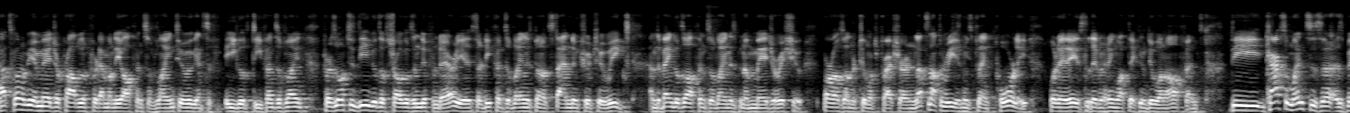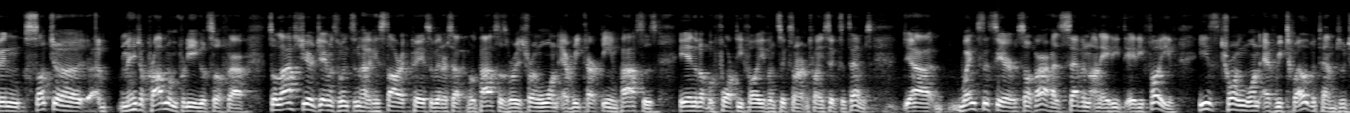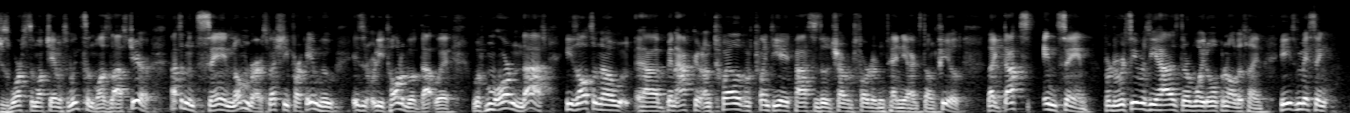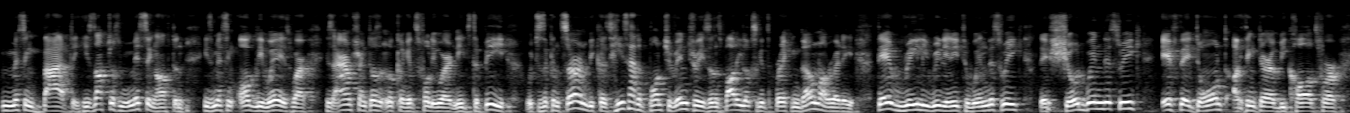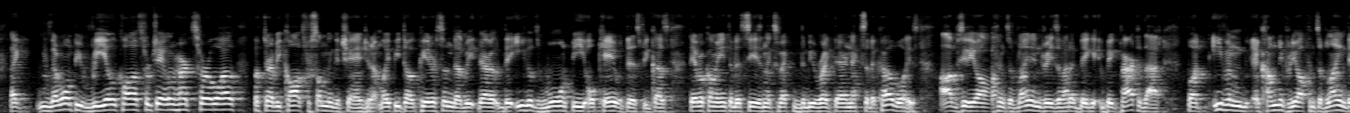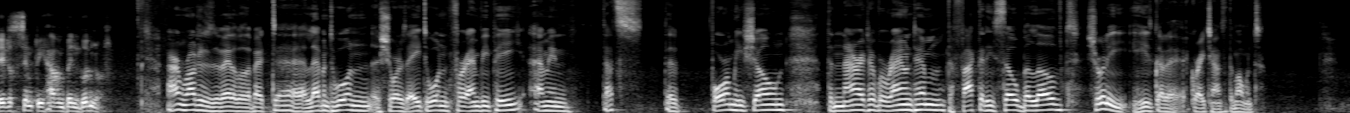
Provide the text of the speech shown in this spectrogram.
that's going to be a major problem for them on the offensive line too against the Eagles' defensive line. For as much as the Eagles have struggled in different areas, their defensive line has been outstanding through two weeks, and the Bengals' offensive line has been a major issue. Burrow's under too much pressure, and that's not the reason he's playing poorly, but it is limiting what they can do on offense. The Carson Wentz is, uh, has been such a, a, major problem for the Eagles so far. So last year, Jameis Winston had a historic pace of interceptable passes, where he's throwing one every 13 passes. He ended up with 45 and 626 attempts. Yeah, Wentz this year so far has 7 on 80, 85. He's throwing one every 12 attempts, which is worse than what Jameis Winston was last year. That's an insane number, especially for him who isn't really thought about that way. With more than that, he's also now uh, been accurate on 12 of 28 passes that have traveled further than 10 yards downfield. Like, that's insane. For the receivers he has, they're wide open all the time. He's missing missing badly. He's not just missing often, he's missing ugly ways where his arm strength doesn't look like it's fully where it needs to be, which is a concern because he's had a bunch of injuries and his body looks like it's breaking down already. They really, really need to win this week. They should win this week. If they don't, I think there'll be calls for like there won't be real calls for Jalen Hurts for a while, but there'll be calls for something to change, and it might be Doug Pederson. They'll be there. The Eagles won't be okay with this because they were coming into the season expecting to be right there next to the Cowboys. Obviously, the offensive line injuries have had a big, big part of that, but even accounting for the offensive line, they just simply haven't been good enough. Aaron Rodgers is available about uh, 11 to 1, as short as 8 to 1 for MVP. I mean, that's the form he's shown, the narrative around him, the fact that he's so beloved, surely he's got a great chance at the moment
